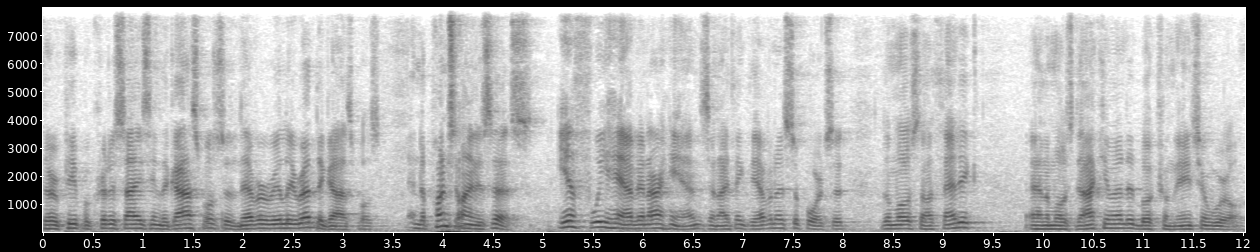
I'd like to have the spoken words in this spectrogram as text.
There are people criticizing the Gospels who have never really read the Gospels. And the punchline is this if we have in our hands, and I think the evidence supports it, the most authentic and the most documented book from the ancient world,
